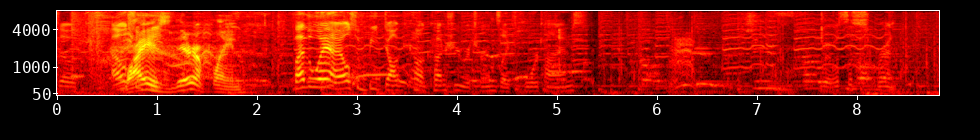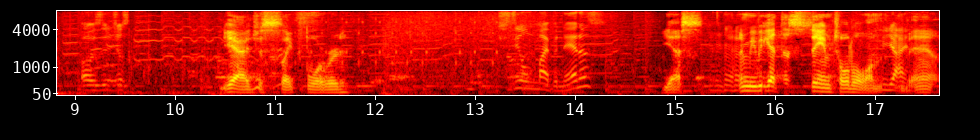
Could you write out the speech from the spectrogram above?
So, Why is there a plane? By the way, I also beat Donkey Kong Country Returns like four times. Wait, what's the sprint? Oh, is it just Yeah, just like forward. you stealing my bananas? Yes. I mean, we get the same total on. Yeah,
